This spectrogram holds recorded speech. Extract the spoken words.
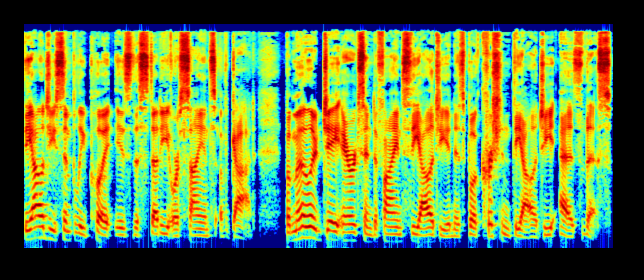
Theology, simply put, is the study or science of God. But Millard J. Erickson defines theology in his book Christian Theology as this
